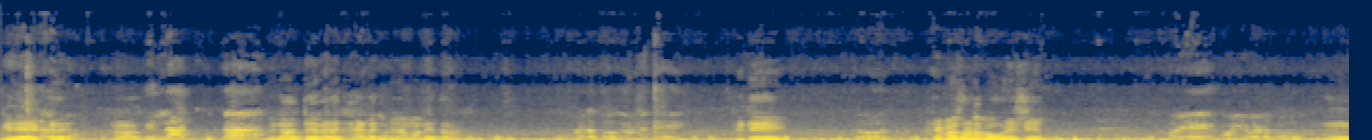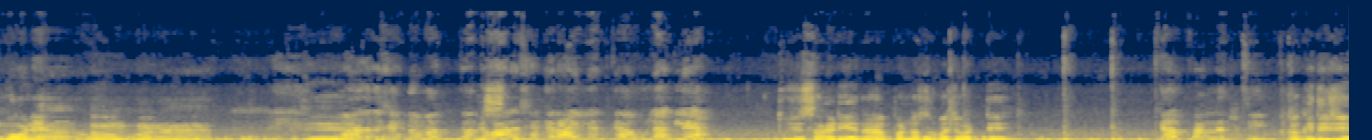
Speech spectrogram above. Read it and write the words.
किती एखादे मला मी काय म्हणतो एखादे खायला घेऊन ये ना मला दे किती? फेमस वडापाव तो ऊ लागल्या तुझी साडी आहे ना पन्नास रुपयाची वाटते. का कितीची.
